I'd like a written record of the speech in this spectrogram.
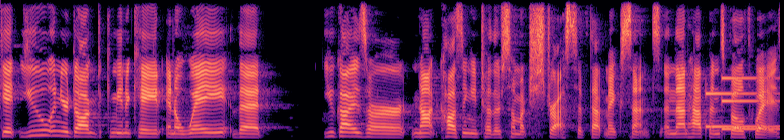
get you and your dog to communicate in a way that you guys are not causing each other so much stress, if that makes sense. And that happens both ways.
